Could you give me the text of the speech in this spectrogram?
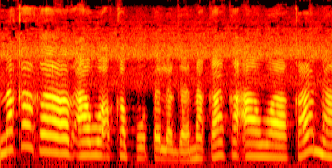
nakakaawa ka po talaga. Nakakaawa ka na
